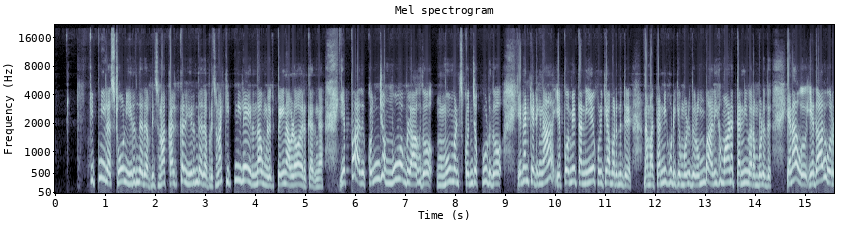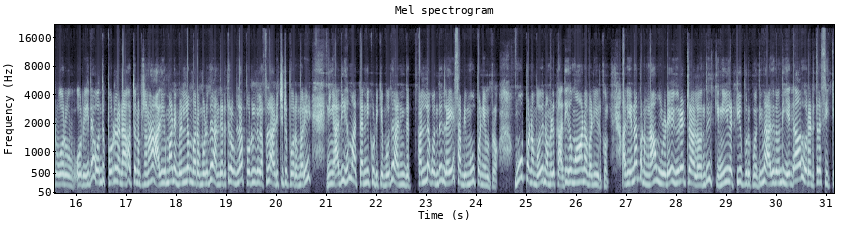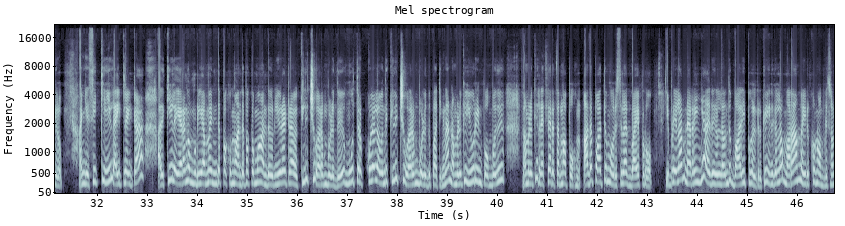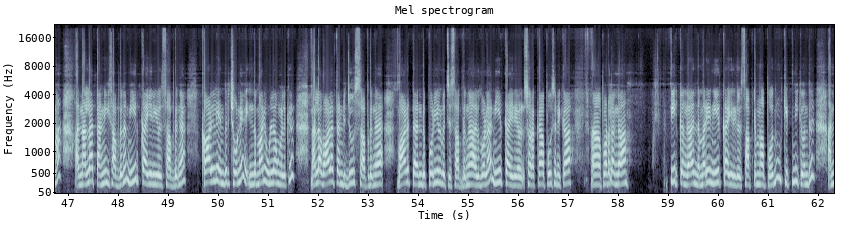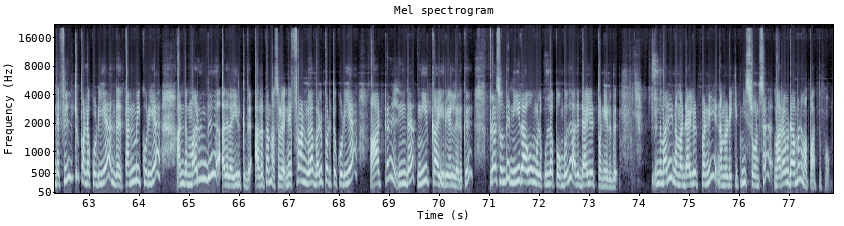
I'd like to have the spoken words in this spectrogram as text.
கிட்னியில் ஸ்டோன் இருந்தது அப்படின்னு சொன்னால் கற்கள் இருந்தது அப்படின்னு சொன்னால் கிட்னிலே இருந்தால் உங்களுக்கு பெயின் அவ்வளோவா இருக்காதுங்க. எப்போ அது கொஞ்சம் மூவபிள் ஆகுதோ மூமெண்ட்ஸ் கொஞ்சம் கூடுதோ என்னன்னு கேட்டிங்கன்னா எப்போவுமே தண்ணியே குடிக்காமல் இருந்துட்டு நம்ம தண்ணி குடிக்கும் பொழுது ரொம்ப அதிகமான தண்ணி வரும் பொழுது ஏன்னா ஏதாவது ஒரு ஒரு ஒரு இதை வந்து பொருளை நகர்த்தணும் சொன்னால் அதிகமான வெள்ளம் வரும் பொழுது அந்த இடத்துல உள்ள பொருள்களை ஃபுல்லாக அடிச்சுட்டு போகிற மாதிரி நீங்கள் அதிகமாக தண்ணி குடிக்கும் போது அந்த கல்லை வந்து லேஸ் அப்படி மூவ் பண்ணி விட்டுரும். மூவ் பண்ணும்போது நம்மளுக்கு அதிகமான வலி இருக்கும். அது என்ன பண்ணும்னா உங்களுடைய யுரேட்ராவில் வந்து நீல டியூப் இருக்கும் பார்த்தீங்கன்னா அதில் வந்து ஏதாவது ஒரு இடத்துல சிக்கிடும் அங்கே சிக்கி லைட் லைட்டாக அது கீழே இறங்க முடியாமல் இந்த பக்கமும் அந்த பக்கமும் அந்த ஒரு யுரேட்ராவை கிழிச்சு வரும் பொழுது மூத்திர குழலை வந்து கிழிச்சு வரும் பொழுது பார்த்தீங்கன்னா நம்மளுக்கு யூரின் போகும்போது நம்மளுக்கு ரத்த ரத்தமாக போகும். அதை பார்த்தும் ஒரு சிலர் பயப்படுவோம். இப்படியெல்லாம் நிறைய இதுகளில் வந்து பாதிப்புகள் இருக்குது இதுக்கெல்லாம் வராமல் இருக்கணும் அப்படி சொன்னால் அது நல்லா தண்ணி சாப்பிடுங்க நீர் காய்கறிகள் சாப்பிடுங்க. காலையில் எந்திரிச்சோடனே இந்த மாதிரி உள்ளவங்களுக்கு நல்லா வாழைத்தண்டு ஜூஸ் சாப்பிடுங்க வாழைத்தண்டு பொரியல் வச்சு சாப்பிடுங்க. அதுபோல் நீர் காய்கறிகள் சுரக்காய் பூசணிக்காய் புடலங்காய் பீர்க்கங்காய் இந்த மாதிரி நீர்க்காய்கறிகள் சாப்பிட்டோம்னா போதும். கிட்னிக்கு வந்து அந்த ஃபில்டர் பண்ணக்கூடிய அந்த தன்மைக்குரிய அந்த மருந்து அதில் இருக்குது. அதை தான் நான் சொல்லுவேன் நெஃப்ரான்களை வலுப்படுத்தக்கூடிய ஆற்றல் இந்த நீர்க்காய்கறிகளில் இருக்குது ப்ளஸ் வந்து நீராகவும் உங்களுக்கு உள்ளே போகும்போது அது டைல்யூட் பண்ணிடுது இந்த மாதிரி நம்ம டைல்யூட் பண்ணி நம்மளுடைய கிட்னி ஸ்டோன்ஸை வரவிடாமல் நம்ம பார்த்துப்போம்.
